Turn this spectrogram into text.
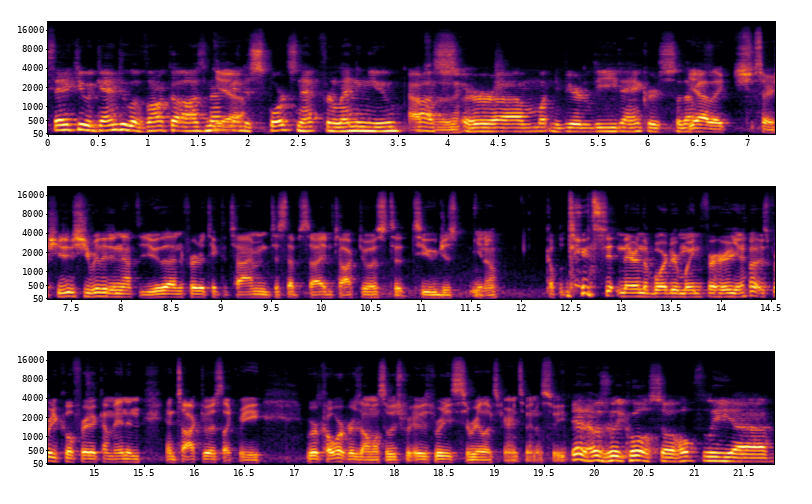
thank you again to Evanka Osmak Yeah. and to Sportsnet for lending you us Absolutely. or um, one of your lead anchors. So that yeah, was, like she, sorry, she she really didn't have to do that, and for her to take the time to step aside and talk to us to to just you know a couple dudes sitting there in the boardroom waiting for her. You know, it was pretty cool for her to come in and, and talk to us like we, we were coworkers almost. It was it was really surreal experience, man. It was sweet. yeah, that was really cool. So hopefully uh,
